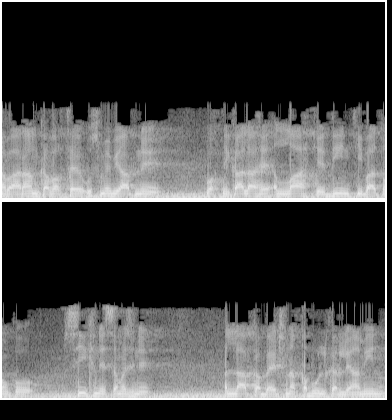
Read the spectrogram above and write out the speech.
اب آرام کا وقت ہے۔ اس میں بھی آپ نے وقت نکالا ہے اللہ کے دین کی باتوں کو سیکھنے، سمجھنے۔ اللہ آپ کا بیٹھنا قبول کر لے، آمین۔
